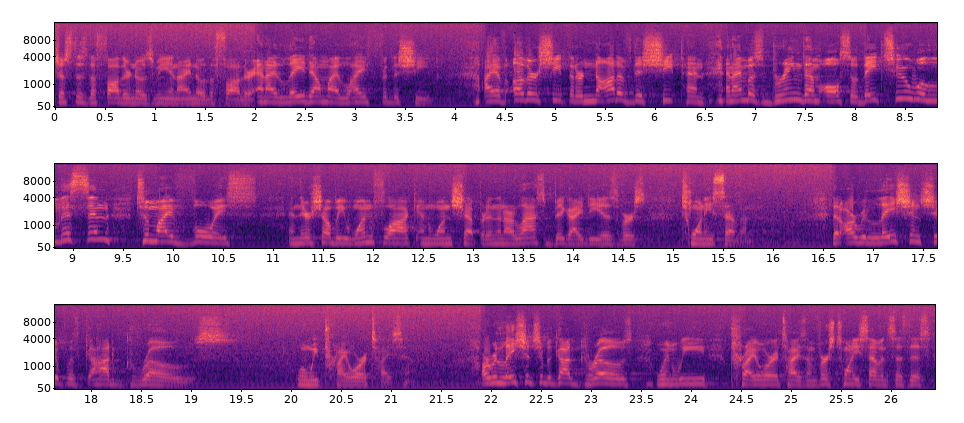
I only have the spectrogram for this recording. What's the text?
Just as the Father knows me and I know the Father. And I lay down my life for the sheep. I have other sheep that are not of this sheep pen, and I must bring them also. They too will listen to my voice, and there shall be one flock and one shepherd. And then our last big idea is verse 27 that our relationship with God grows when we prioritize Him. Our relationship with God grows when we prioritize Him. Verse 27 says this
